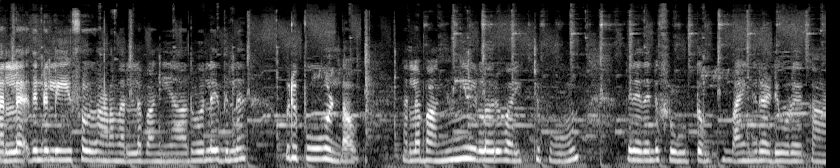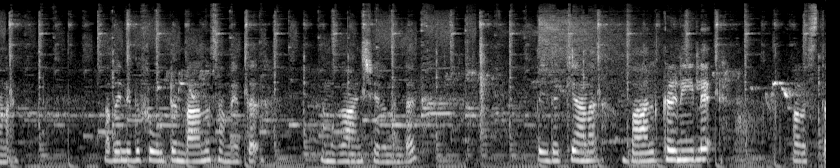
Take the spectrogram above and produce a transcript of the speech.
നല്ല ഇതിന്റെ ലീഫൊക്കെ കാണാൻ നല്ല ഭംഗിയാണ് അതുപോലെ ഇതിൽ ഒരു പൂവുണ്ടാവും. നല്ല ഭംഗിയുള്ള ഒരു വൈറ്റ് പൂവും പിന്നെ ഇതിന്റെ ഫ്രൂട്ടും ഭയങ്കര അടിപൊളിയൊക്കെ കാണാൻ. അപ്പോൾ ഇതിന്റെ ഫ്രൂട്ട് ഉണ്ടാകുന്ന സമയത്ത് നമുക്ക് കാണിച്ചു തരുന്നുണ്ട്. അപ്പോൾ ഇതൊക്കെയാണ് ബാൽക്കണിയിലെ അവസ്ഥ.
